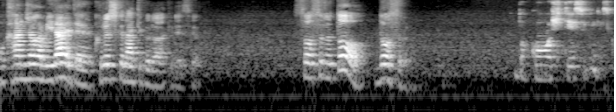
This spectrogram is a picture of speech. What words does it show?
もう感情が乱れて苦しくなってくるわけですよ。そうするとどうする？どこを否定するんですか？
